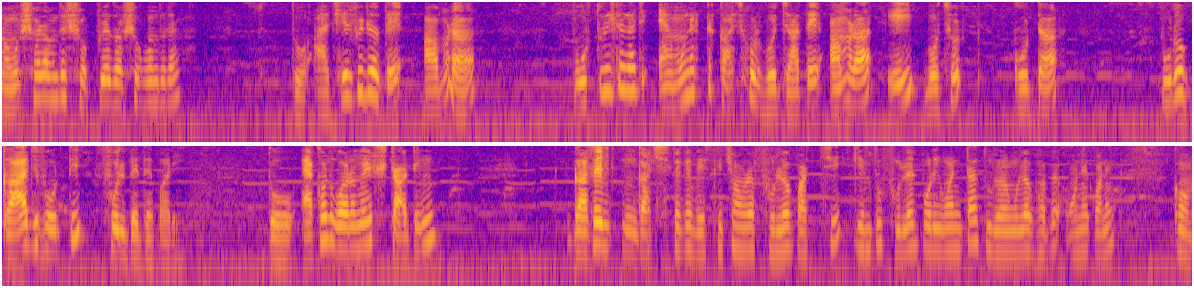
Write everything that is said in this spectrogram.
নমস্কার আমাদের সুপ্রিয় দর্শক বন্ধুরা। তো আজকের ভিডিওতে আমরা পর্তুলিকা গাছ এমন একটা কাজ করব যাতে আমরা এই বছর গোটা পুরো গাছ ভর্তি ফুল পেতে পারি। তো এখন গরমের স্টার্টিং গাছে, গাছ থেকে বেশ কিছু আমরা ফুলও পাচ্ছি, কিন্তু ফুলের পরিমাণটা তুলনামূলকভাবে অনেক অনেক কম।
